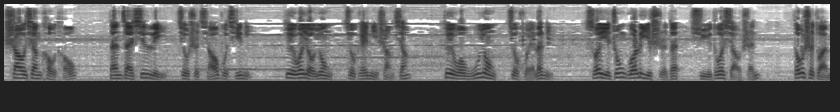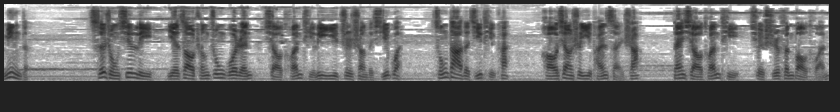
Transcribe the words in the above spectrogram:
烧香叩头，但在心里就是瞧不起你。对我有用就给你上香，对我无用就毁了你。所以中国历史的许多小神都是短命的。此种心理也造成中国人小团体利益至上的习惯。从大的集体看，好像是一盘散沙，但小团体却十分抱团，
